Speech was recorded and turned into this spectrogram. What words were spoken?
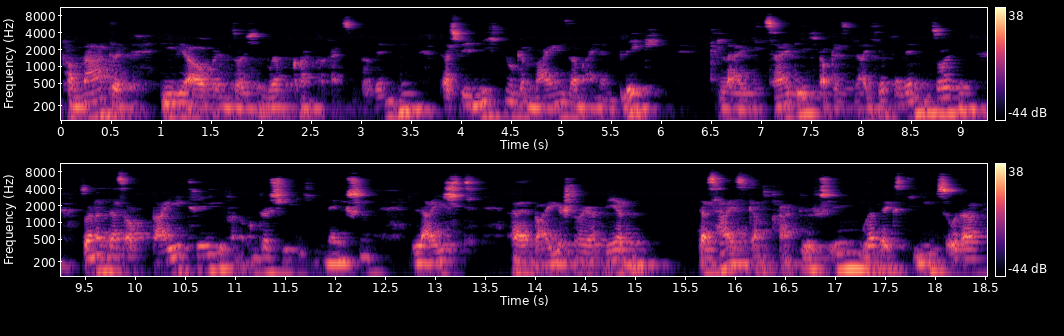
Formate, die wir auch in solchen Webkonferenzen verwenden, dass wir nicht nur gemeinsam einen Blick gleichzeitig auf das Gleiche verwenden sollten, sondern dass auch Beiträge von unterschiedlichen Menschen leicht äh, beigesteuert werden. Das heißt ganz praktisch in WebEx-Teams oder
